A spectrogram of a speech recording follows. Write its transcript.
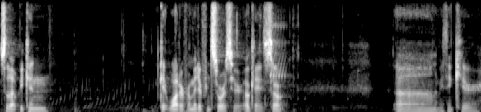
So that we can get water from a different source here. Okay, so uh, let me think here.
